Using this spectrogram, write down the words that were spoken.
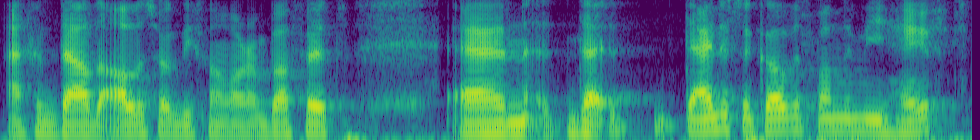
eigenlijk daalde alles, ook die van Warren Buffett. En tijdens de COVID-pandemie heeft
